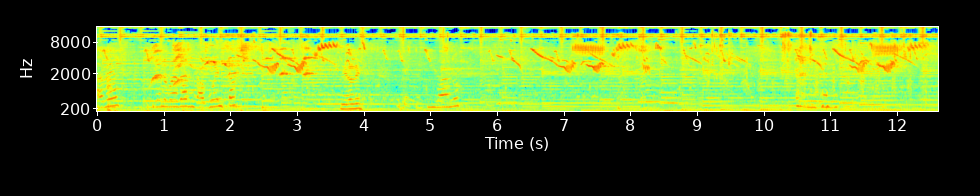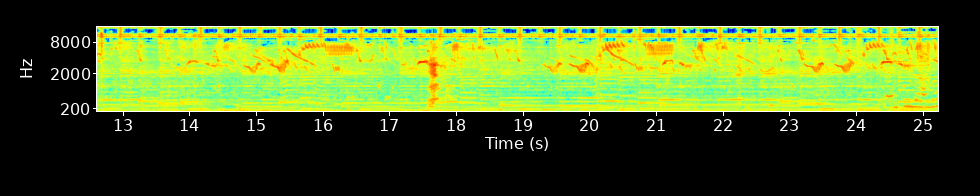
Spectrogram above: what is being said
A ver, voy a dar la vuelta. Mírale. Ten cuidado. Ten cuidado.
